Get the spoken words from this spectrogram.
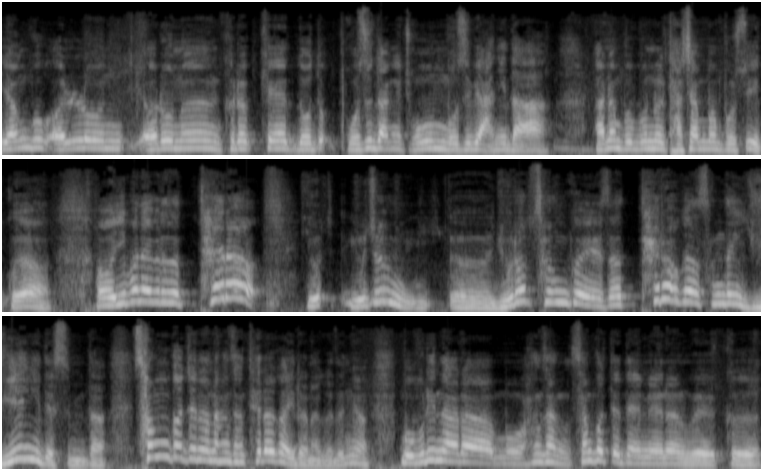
영국 언론 여론은 그렇게 노동, 보수당이 좋은 모습이 아니다라는 부분을 다시 한번 볼 수 있고요. 어, 이번에 그래서 테러 요, 즘 유럽 선거에서 테러가 상당히 유행이 됐습니다. 선거 전에는 항상 테러가 일어나거든요. 뭐 우리나라 뭐 항상 선거 때 되면은 왜 그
